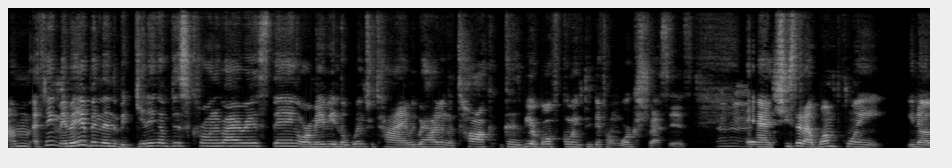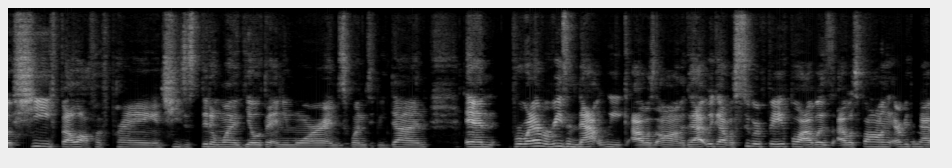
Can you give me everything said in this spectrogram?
um, I think it may have been in the beginning of this coronavirus thing, or maybe in the winter time. We were having a talk because we were both going through different work stresses. Mm-hmm. And she said at one point, you know, she fell off of praying and she just didn't want to deal with it anymore and just wanted to be done. And for whatever reason, that week I was on. That week I was super faithful. I was I was following everything I,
